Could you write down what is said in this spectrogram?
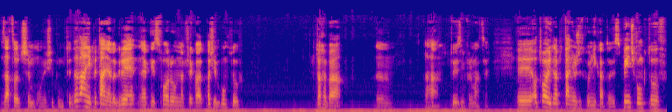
za co otrzymuje się punkty. Dodanie pytania do gry, jak jest forum, na przykład 8 punktów. To chyba. Yy, aha, tu jest informacja. Yy, odpowiedź na pytanie użytkownika to jest 5 punktów.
